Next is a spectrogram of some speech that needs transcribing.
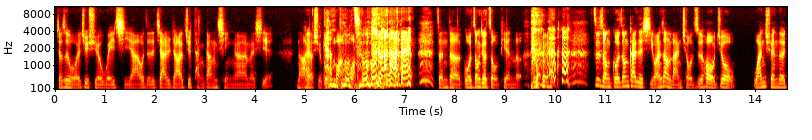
就是我会去学围棋啊，或者是假日叫他去弹钢琴啊那些。然后还有学过画画，真的国中就走偏了。自从国中开始喜欢上篮球之后，就完全的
